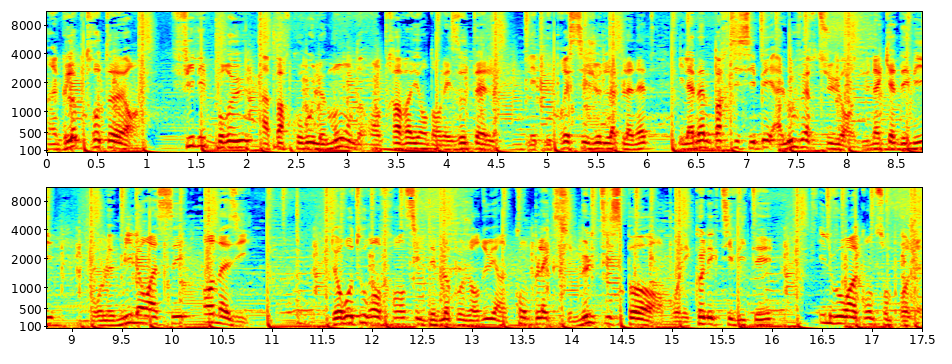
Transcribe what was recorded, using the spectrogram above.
un globe-trotteur. Philippe Bru a parcouru le monde en travaillant dans les hôtels les plus prestigieux de la planète. Il a même participé à l'ouverture d'une académie pour le Milan AC en Asie. De retour en France, il développe aujourd'hui un complexe multisport pour les collectivités. Il vous raconte son projet.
